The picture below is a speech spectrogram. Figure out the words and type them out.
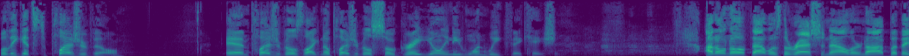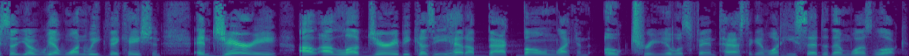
Well, he gets to Pleasureville, and Pleasureville's like, no, Pleasureville's so great, you only need one week vacation. I don't know if that was the rationale or not, but they said, you know, we have one week vacation. And Jerry, I, I love Jerry because he had a backbone like an oak tree. It was fantastic. And what he said to them was, look,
